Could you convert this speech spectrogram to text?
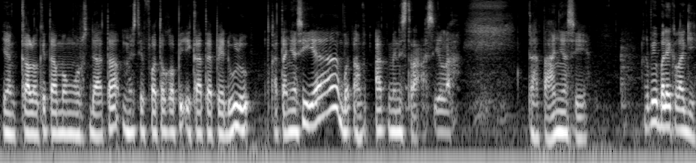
yang kalau kita mau ngurus data mesti fotokopi iktp dulu. Katanya sih ya buat administrasi lah. Katanya sih. Tapi balik lagi.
